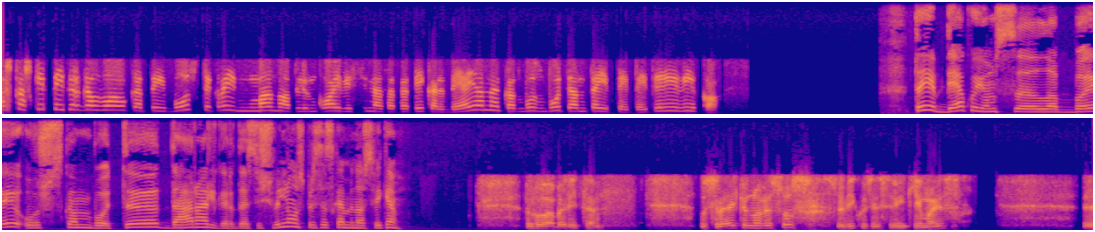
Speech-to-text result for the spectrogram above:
aš kažkaip taip ir galvojau, kad tai bus, tikrai mano aplinkoje visi mes apie tai kalbėjome, kad bus būtent taip, tai taip ir įvyko. Taip, dėkui Jums labai už skambutį. Dar Algirdas iš Vilniaus prisiskambino, sveiki. Labą rytą. Sveikinu visus su vykusiais rinkimais. E,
